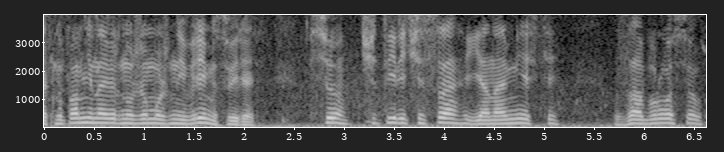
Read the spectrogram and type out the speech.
Так, ну по мне, наверное, уже можно и время сверять. Все, 4 часа, я на месте. Забросил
